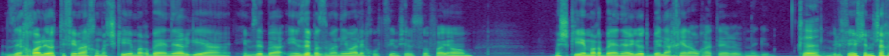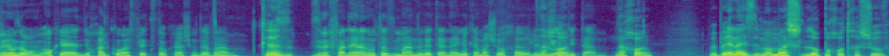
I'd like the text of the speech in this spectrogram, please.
זה יכול להיות, לפעמים אנחנו משקיעים הרבה אנרגיה, אם זה, ב, אם זה בזמנים הלחוצים של סוף היום, משקיעים הרבה אנרגיות בלהכין ארוחת ערב, נגיד. כן, ולפעמים כשמשחררים, זה אומרים, אוקיי, הילד יאכל קורנפלקס, לא קרה שום דבר. כן. אז זה מפנה לנו את הזמן ואת האנרגיות למשהו אחר, נכון. להיות איתם. נכון. ובעיניי זה ממש לא פחות חשוב.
